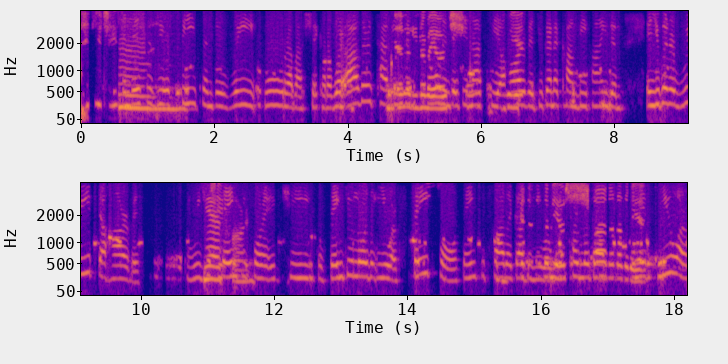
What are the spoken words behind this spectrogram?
Thank you, Jesus. And this is your mm. season to reap. Ooh, Where others have even sown and they did not see a harvest, you're going to come behind them and you're going to reap the harvest. And we just Yes, thank Lord. you for it, Jesus. Thank you, Lord, that you are faithful. Thank you, Father God, that you are with her, God. And if you are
